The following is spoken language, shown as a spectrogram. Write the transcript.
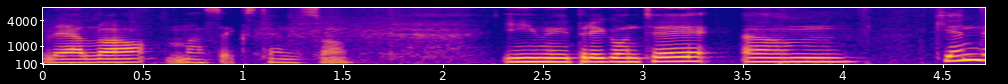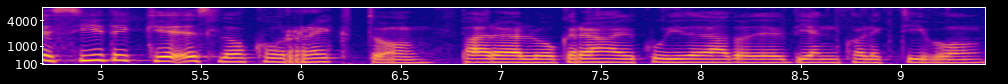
leerlo más extenso. Y me pregunté, um, ¿quién decide qué es lo correcto para lograr el cuidado del bien colectivo,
